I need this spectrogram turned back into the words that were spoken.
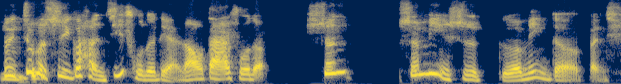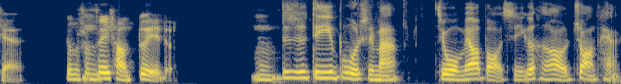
所以这个是一个很基础的点。然后大家说的生生命是革命的本钱，这个是非常对的。嗯，这是第一步是吗？就我们要保持一个很好的状态。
